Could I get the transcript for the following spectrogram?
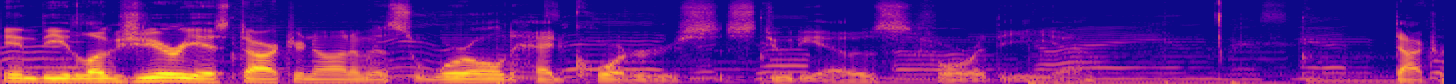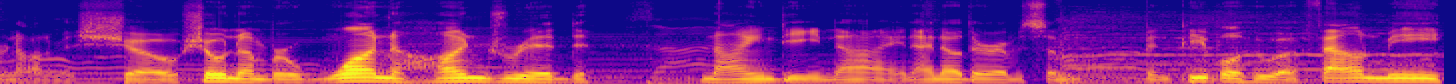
in the luxurious Dr. Anonymous World Headquarters studios for the uh, Dr. Anonymous show, show number 199. I know there have some been people who have found me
